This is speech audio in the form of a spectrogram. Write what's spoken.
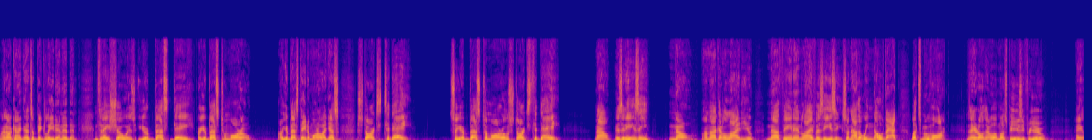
I know I kind of that's a big lead in, isn't it? And today's show is your best day or your best tomorrow, or your best day tomorrow, I guess, starts today. So your best tomorrow starts today. Now, is it easy? No. I'm not going to lie to you. Nothing in life is easy. So now that we know that, let's move on. Because I hear all the time, well, it must be easy for you. Hey,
